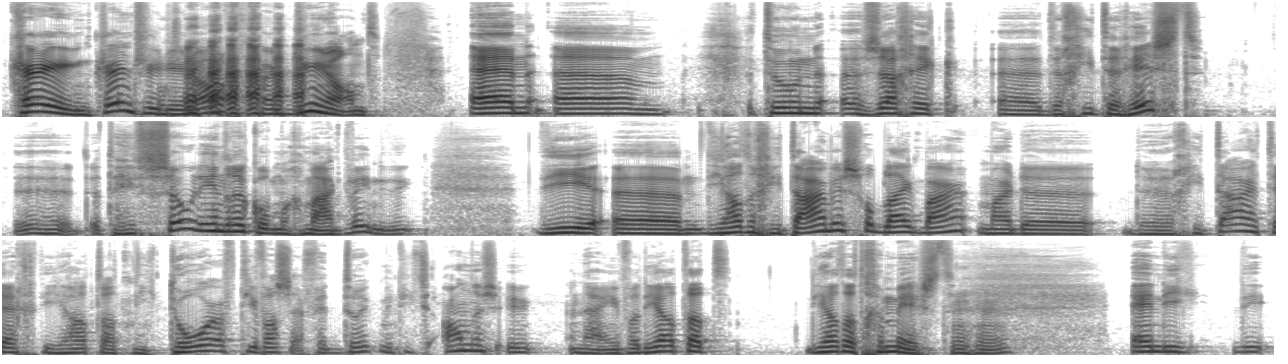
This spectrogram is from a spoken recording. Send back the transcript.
Kane, kent u die nog? Ferdinand. En ehm, toen eh, zag ik eh, de gitarist. eh, dat heeft zo'n indruk op me gemaakt. Weet niet. Die, ehm, die had een gitaarwissel blijkbaar. Maar de, de gitaartech die had dat niet door. Of die was even druk met iets anders. Nou, in ieder geval, die had dat, die had dat gemist. Mhm. En die, die,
